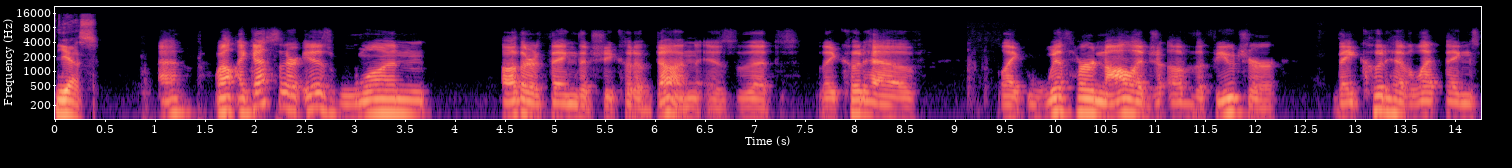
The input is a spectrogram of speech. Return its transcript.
yes Uh, well, I guess there is one other thing that she could have done is that they could have, like, with her knowledge of the future, they could have let things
